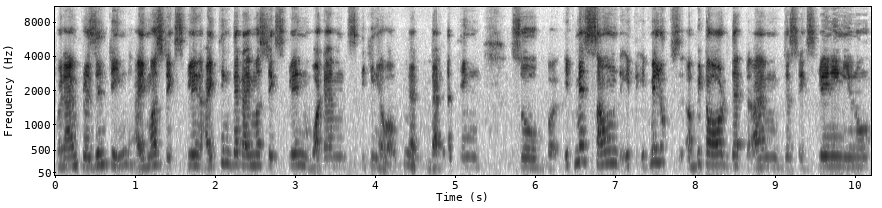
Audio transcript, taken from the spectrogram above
when i'm presenting i must explain i think that i must explain what i'm speaking about. That that the thing so but it may sound it, it may look a bit odd that i'm just explaining you know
